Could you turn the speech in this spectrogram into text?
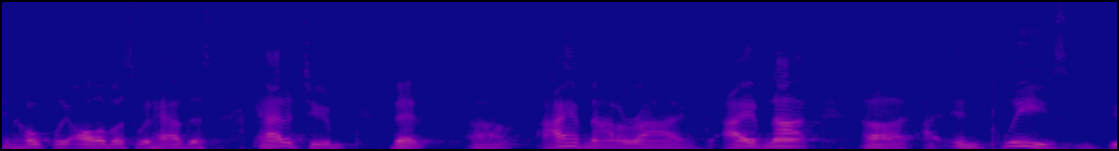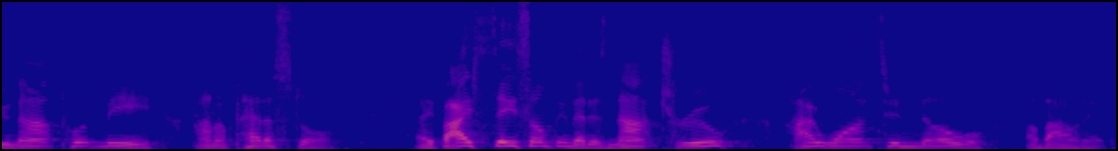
and hopefully all of us would have this attitude that uh, I have not arrived. I have not, uh, and please do not put me on a pedestal. If I say something that is not true, I want to know about it.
